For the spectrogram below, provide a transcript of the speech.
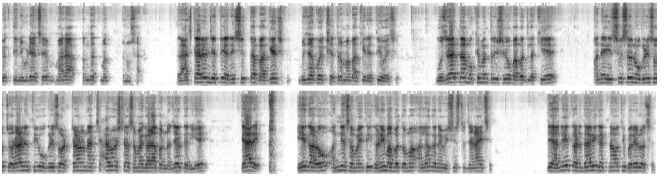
વ્યક્તિ નીવડ્યા છે મારા અંગત મત અનુસાર. રાજકારણ જેટલી અનિશ્ચિતતા ભાગ્યે જ બીજા કોઈ ક્ષેત્રમાં બાકી રહેતી હોય છે. ગુજરાતના મુખ્યમંત્રીશ્રીઓ બાબત લખીએ, અને ઈસવીસન ઓગણીસો ચોરાણું થી ઓગણીસો અઠ્ઠાણુંના ચાર વર્ષના સમયગાળા પર નજર કરીએ, ત્યારે એ ગાળો અન્ય સમયથી ઘણી બાબતોમાં અલગ અને વિશિષ્ટ જણાય છે. તે અનેક અણધારી ઘટનાઓથી ભરેલો છે.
